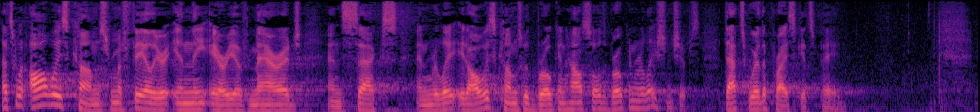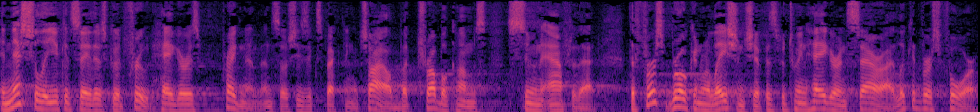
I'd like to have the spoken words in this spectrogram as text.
That's what always comes from a failure in the area of marriage and sex. And rela- it always comes with broken households, broken relationships. That's where the price gets paid. Initially, you could say there's good fruit. Hagar is pregnant, and so she's expecting a child, but trouble comes soon after that. The first broken relationship is between Hagar and Sarai. Look at verse 4.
